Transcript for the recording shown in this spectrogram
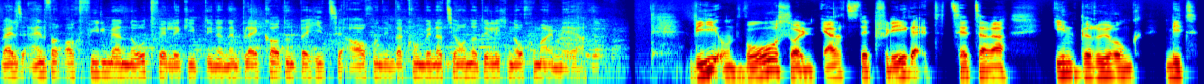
weil es einfach auch viel mehr Notfälle gibt in einem Blackout und bei Hitze auch und in der Kombination natürlich noch mal mehr. Wie und wo sollen Ärzte, Pfleger etc in Berührung mit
